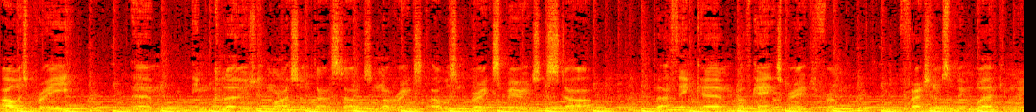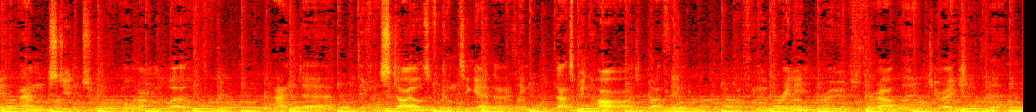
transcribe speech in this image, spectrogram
I was pretty um, enclosed with my sort of dance styles. I'm not very, I wasn't very experienced at start, but I think um, I've gained experience from professionals I've been working with and students from all around the world, and uh, different styles have come together. I think that's been hard, but I think I think I've really improved throughout the duration of the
